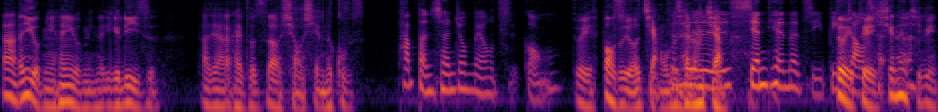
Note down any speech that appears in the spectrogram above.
当然很有名很有名的一个例子，大家大概都知道小贤的故事，他本身就没有子宫，对，报纸有讲，我们才能讲先天的疾病，对对，先天疾病，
